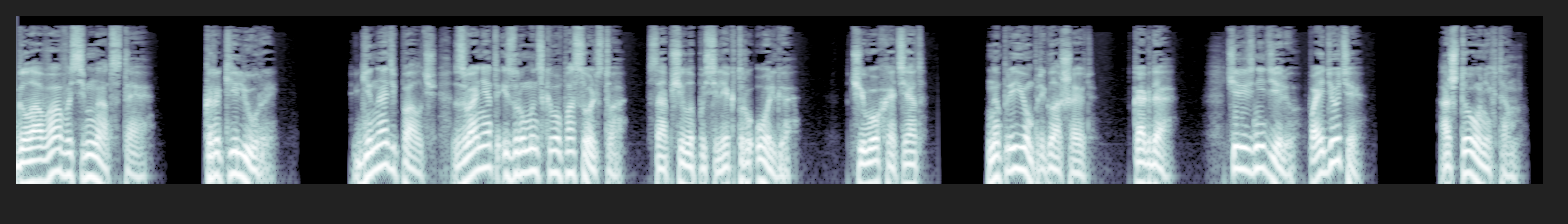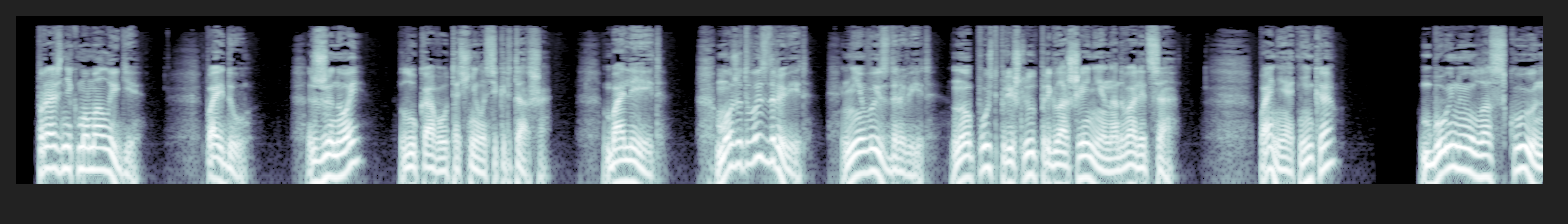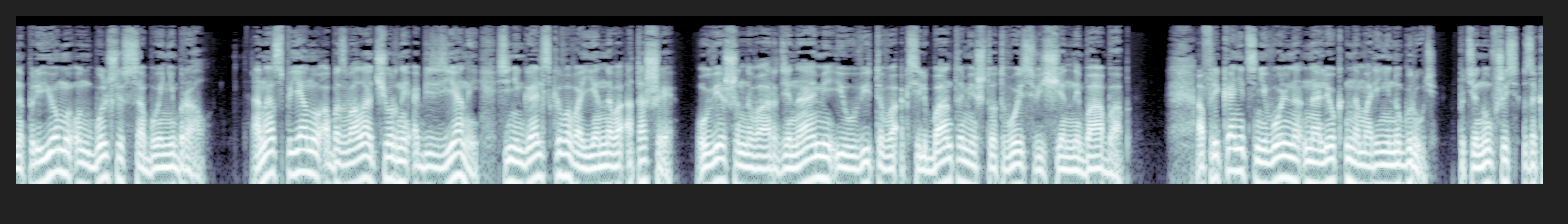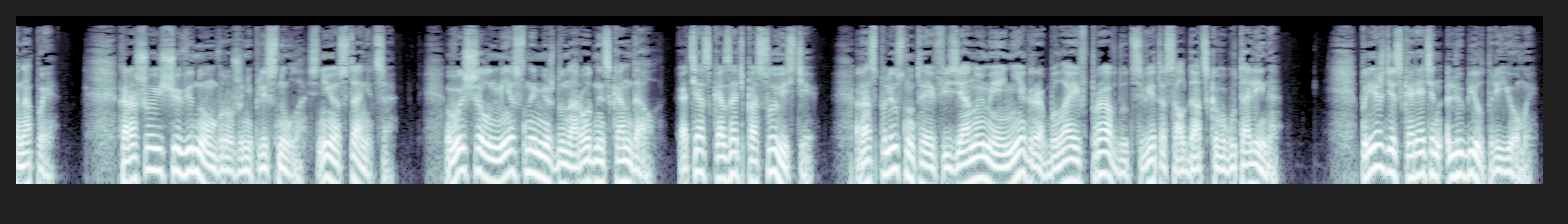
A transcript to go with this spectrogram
Глава 18. Кракелюры. «Геннадий Павлович, звонят из румынского посольства», сообщила по селектору Ольга. «Чего хотят?» «На прием приглашают». «Когда?» «Через неделю. Пойдете?» «А что у них там?» «Праздник Мамалыги». «Пойду». «С женой?» лукаво уточнила секретарша. «Болеет. Может, выздоровеет?» «Не выздоровеет, но пусть пришлют приглашение на два лица». «Понятненько», Буйную ласкую на приемы он больше с собой не брал. Она с пьяну обозвала черной обезьяной сенегальского военного аташе, увешанного орденами и увитого аксельбантами, что твой священный Баобаб. Африканец невольно налег на Маринину грудь, потянувшись за канапе. Хорошо еще вином в рожу не плеснуло, с нее останется. Вышел местный международный скандал, хотя сказать по совести, расплюснутая физиономия негра была и вправду цвета солдатского гуталина. Прежде Скорятин любил приемы.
